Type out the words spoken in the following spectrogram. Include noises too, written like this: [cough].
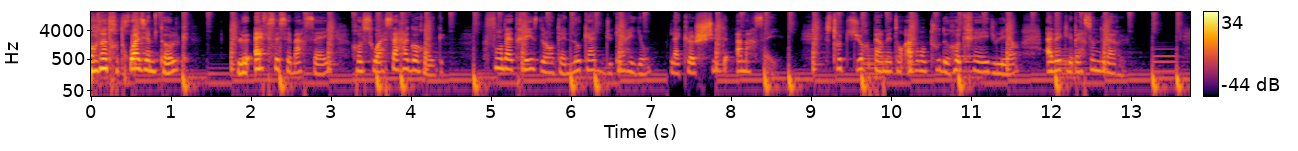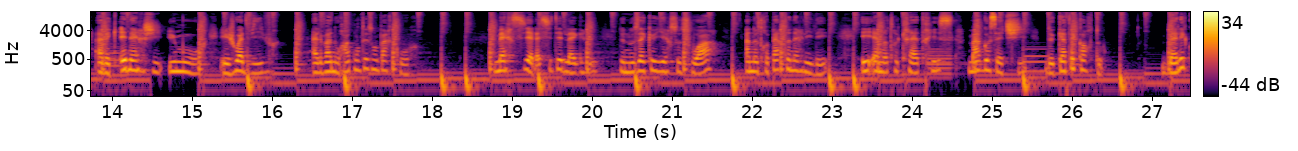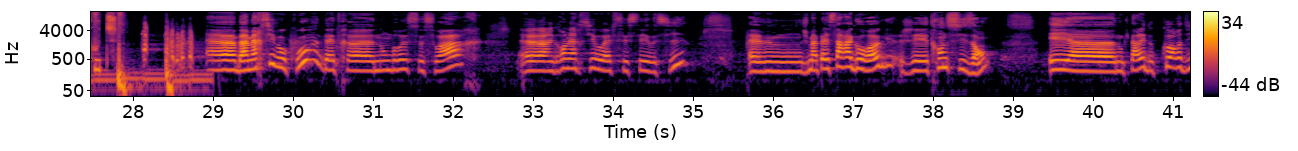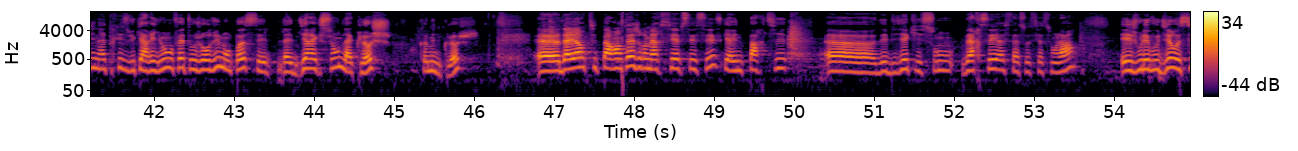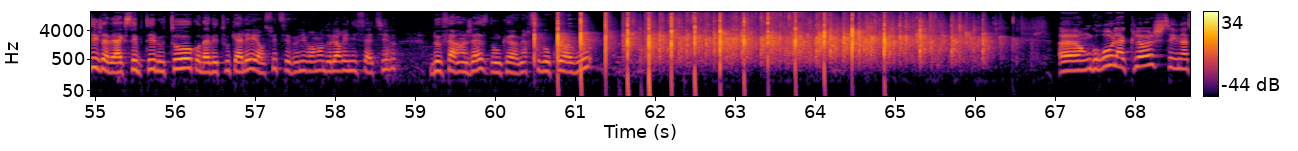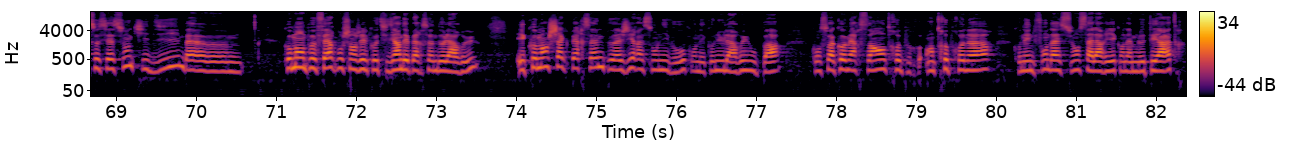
Pour notre troisième talk, le FCC Marseille reçoit Sarah Gorog, fondatrice de l'antenne locale du Carillon, la Cloche Sud à Marseille, structure permettant avant tout de recréer du lien avec les personnes de la rue. Avec énergie, humour et joie de vivre, elle va nous raconter son parcours. Merci à la Cité de la Grille de nous accueillir ce soir, à notre partenaire Lillet et à notre créatrice Margot Secchi de Café Corto. Belle écoute euh, bah, Merci beaucoup d'être euh, nombreuses ce soir. Euh, un grand merci au FCC aussi. je m'appelle Sarah Gorog, j'ai 36 ans. Et donc, il parlait de coordinatrice du carillon. En fait, aujourd'hui, mon poste, c'est la direction de la cloche, comme une cloche. D'ailleurs, petite parenthèse, je remercie FCC, parce qu'il y a une partie des billets qui sont versés à cette association-là. Et je voulais vous dire aussi que j'avais accepté le taux, qu'on avait tout calé. Et ensuite, c'est venu vraiment de leur initiative de faire un geste. Donc, euh, merci beaucoup à vous. Euh, en gros, la cloche, c'est une association qui dit bah, euh, comment on peut faire pour changer le quotidien des personnes de la rue et comment chaque personne peut agir à son niveau, qu'on ait connu la rue ou pas, qu'on soit commerçant, entrepreneur, qu'on ait une fondation, salarié, qu'on aime le théâtre,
